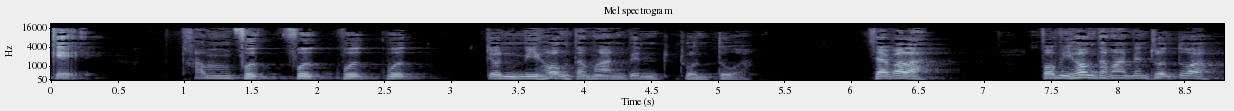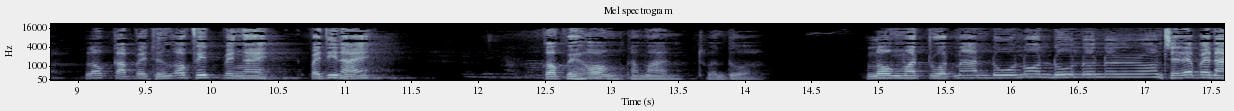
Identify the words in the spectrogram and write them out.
เกะทำฝึกฝึกฝึกฝึก จนมีห้องทำงานเป็นส่วนตัว ใช่ปะล่ะพอมีห้องทำงานเป็นส่วนตัว เรากลับไปถึงออฟฟิศเป็นไง ไปที่ไหน ก็ไปห้องทำงานส่วนตัว ลงมาตรวจงานดูโน่นดูโน่นโน่นเสร็จแล้วไปไหน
